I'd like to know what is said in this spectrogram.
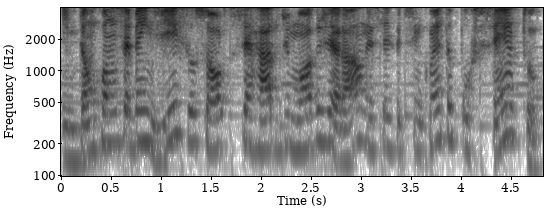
Então, como você bem disse, o solo do cerrado, de modo geral, né? Cerca de 50%,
